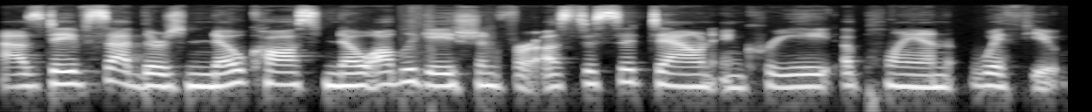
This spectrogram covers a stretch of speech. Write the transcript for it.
As Dave said, there's no cost, no obligation for us to sit down and create a plan with you.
